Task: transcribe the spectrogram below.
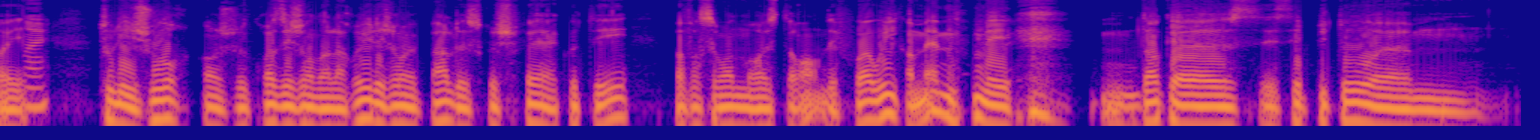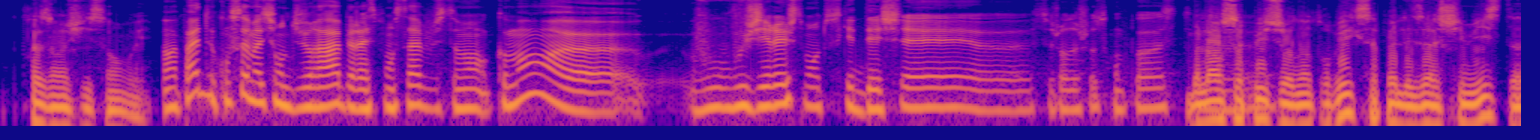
oui. Tous les jours, quand je croise des gens dans la rue, les gens me parlent de ce que je fais à côté. Pas forcément de mon restaurant, des fois, oui, quand même. Mais donc, c'est plutôt très enrichissant, oui. On va parler de consommation durable et responsable, justement. Comment euh, vous, vous, gérez justement tout ce qui est déchets, euh, ce genre de choses, compost ben Là, on euh s'appuie sur une entreprise qui s'appelle les alchimistes,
